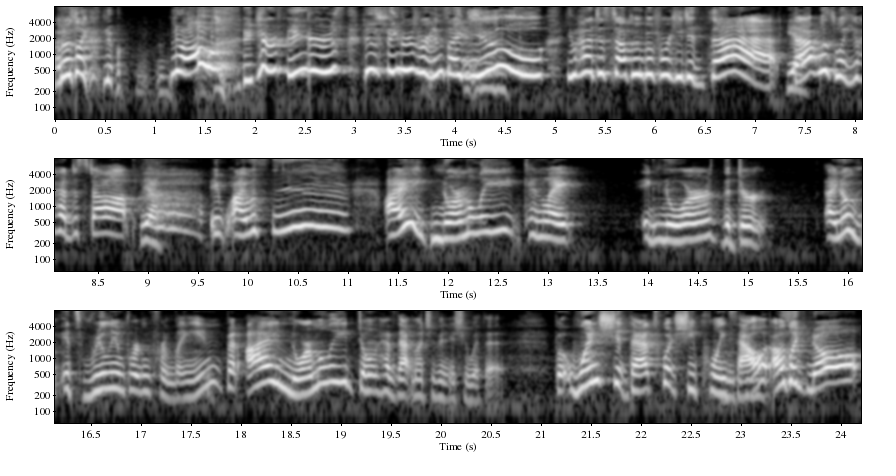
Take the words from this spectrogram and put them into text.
And I was like, no, no, your fingers, his fingers were inside you. You had to stop him before he did that. Yeah. That was what you had to stop. Yeah. It, I was, mm, I normally can like ignore the dirt. I know it's really important for Lane, but I normally don't have that much of an issue with it. But when she, that's what she points out, I was like, no,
